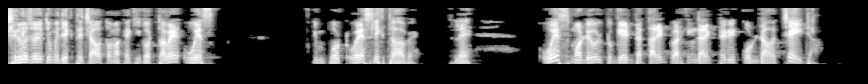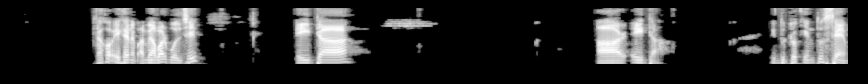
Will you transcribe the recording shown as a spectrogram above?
সেগুলো যদি তুমি দেখতে চাও, তোমাকে কি করতে হবে? ওয়েস ইম্পোর্ট ওয়েস লিখতে হবে। তাহলে OS module to get the current working directory কোডটা হচ্ছে এইটা। দেখো, এখানে আমি আবার বলছি, এইটা আর এইটা, এই দুটো কিন্তু same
